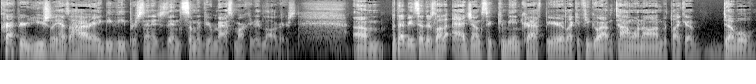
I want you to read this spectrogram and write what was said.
Craft beer usually has a higher ABV percentage than some of your mass marketed lagers. Um, but that being said, there's a lot of adjuncts that can be in craft beer. Like if you go out and tie one on with like a double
